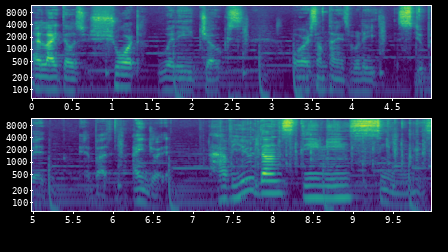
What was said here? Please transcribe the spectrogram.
I like those short, witty jokes or sometimes really stupid, but I enjoyed it. Have you done steamy scenes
